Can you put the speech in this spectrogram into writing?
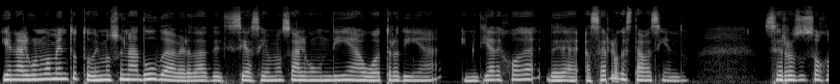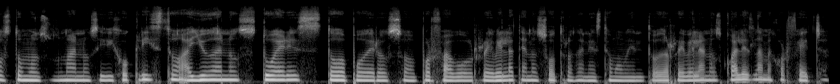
Y en algún momento tuvimos una duda, ¿verdad?, de si hacíamos algo un día u otro día y mi tía dejó de hacer lo que estaba haciendo cerró sus ojos, tomó sus manos y dijo, Cristo, ayúdanos, tú eres todopoderoso, por favor, revélate a nosotros en este momento, revélanos cuál es la mejor fecha.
